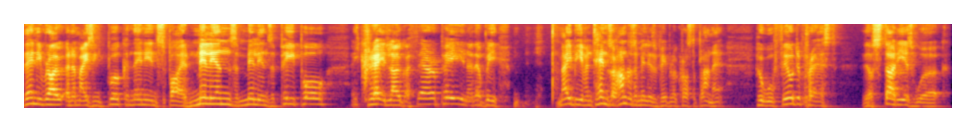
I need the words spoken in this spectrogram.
then he wrote an amazing book, and then he inspired millions and millions of people. He created logotherapy. You know, there'll be maybe even tens or hundreds of millions of people across the planet who will feel depressed. They'll study his work,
